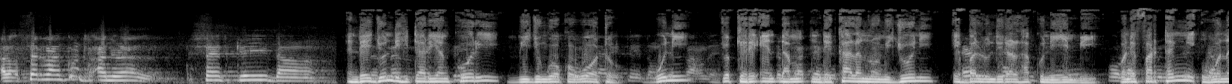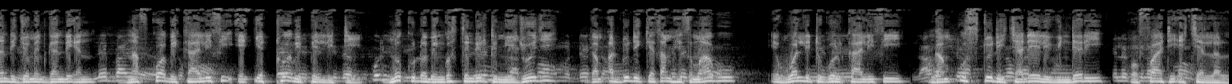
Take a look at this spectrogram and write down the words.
Alors cette rencontre annuelle s'inscrit dans e nde jonde hitariyankori miijo ngo ko wooto woni jokkere en ɗam nde kalannomi joni e ballodiral hakkunde yimɓe. Kone fartanŋi wonande joomen gande en nafkoɓe kaalifi e ƴettoɓe pellitti nokkuɗoɓe gostodirta miijoji gam addude kesam hesamagu e wallitugol kaalifi ngam ustude caɗeele winderi ko faati e cellal.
